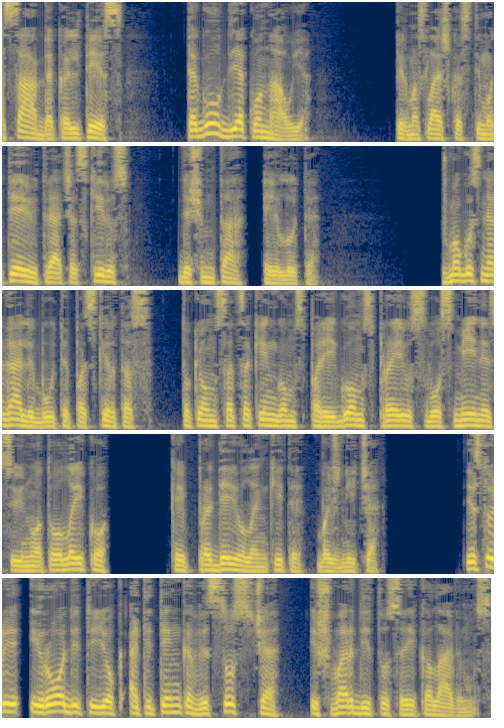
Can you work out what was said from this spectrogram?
esą be kalties, tegul diekonauja. Pirmas laiškas Timotiejui, trečias skyrius, dešimta eilutė. Žmogus negali būti paskirtas tokioms atsakingoms pareigoms praėjus vos mėnesiui nuo to laiko, kai pradėjo lankyti bažnyčią. Jis turi įrodyti, jog atitinka visus čia išvardytus reikalavimus.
